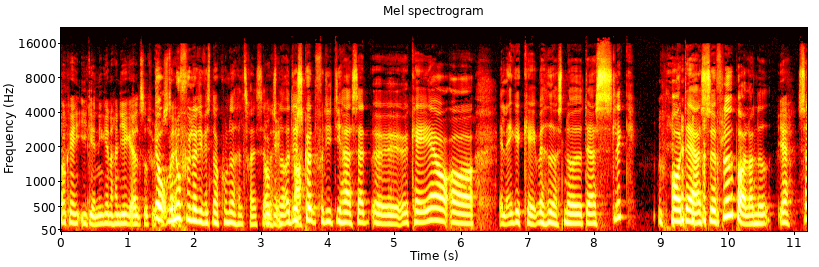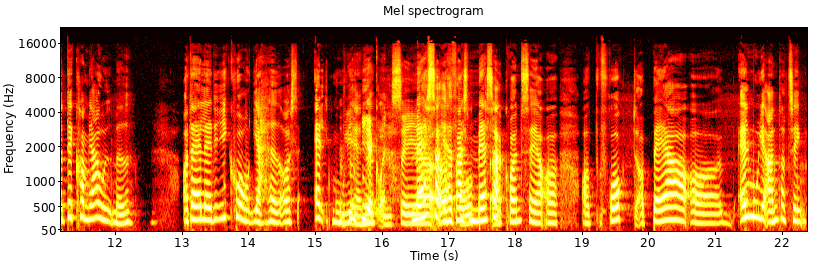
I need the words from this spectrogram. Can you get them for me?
Okay, igen, igen, har de ikke altid Jo, fødselsdag? men nu fylder de vist nok 150 eller Okay. sådan noget. Og det er Nå. skønt, fordi de har sat øh, kager og, eller ikke kage, hvad hedder sådan noget, deres slik og deres øh, flødeboller ned. Ja. Så det kom jeg ud med. Og da jeg lagde det i kurven, jeg havde også alt muligt andet. Ja, grøntsager Masser, jeg havde faktisk frugt masser af grøntsager og, og frugt og bær og alle mulige andre ting.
